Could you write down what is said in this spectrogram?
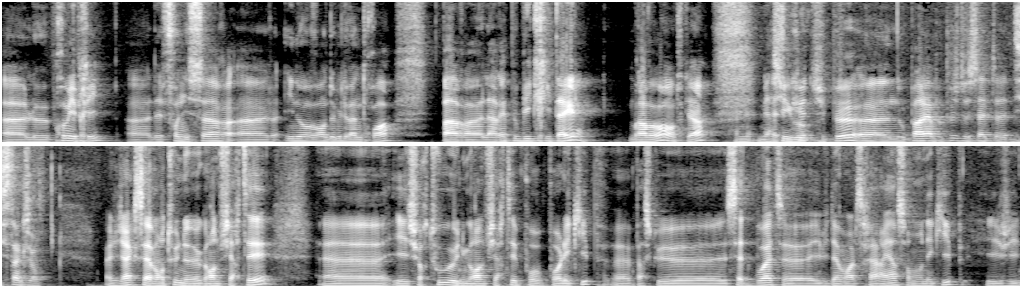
le premier prix des fournisseurs innovants 2023 par euh, la République Retail. Bravo en tout cas. Ah, merci Est-ce que tu peux euh, nous parler un peu plus de cette euh, distinction? Bah, Je dirais que c'est avant tout une grande fierté. Et surtout une grande fierté pour, pour l'équipe parce que cette boîte évidemment elle serait rien sans mon équipe. Et j'ai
